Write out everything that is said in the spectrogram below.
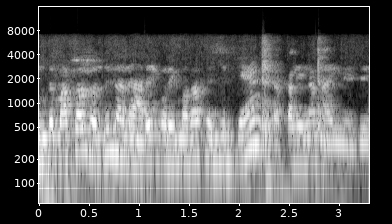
இந்த மசாலா வந்து நான் அரை குறைமா தான் செஞ்சுருக்கேன். தக்காளிலாம் நான் இது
